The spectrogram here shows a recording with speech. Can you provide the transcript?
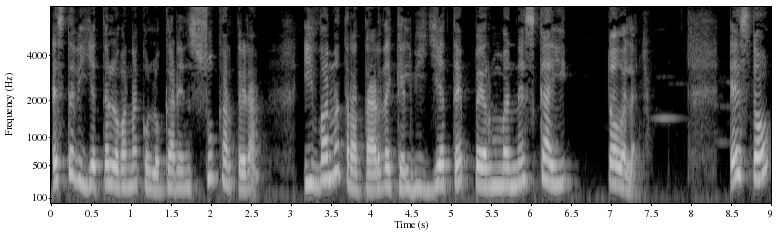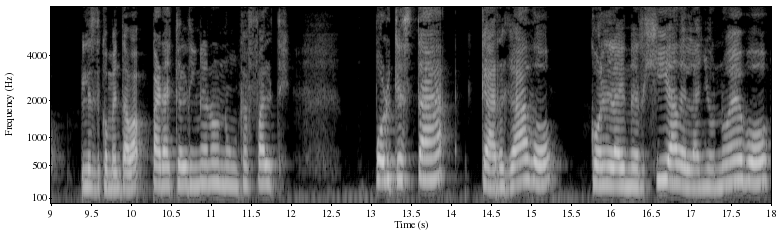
este billete lo van a colocar en su cartera y van a tratar de que el billete permanezca ahí todo el año. Esto, les comentaba, para que el dinero nunca falte, porque está cargado con la energía del año nuevo,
